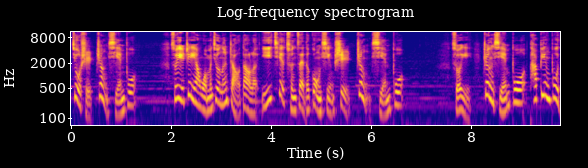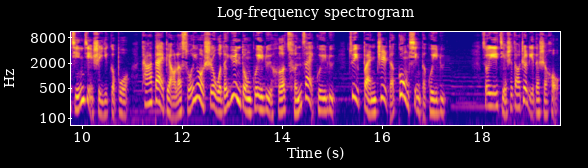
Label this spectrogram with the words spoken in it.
就是正弦波，所以这样我们就能找到了一切存在的共性是正弦波。所以，正弦波它并不仅仅是一个波，它代表了所有事物的运动规律和存在规律最本质的共性的规律。所以解释到这里的时候，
